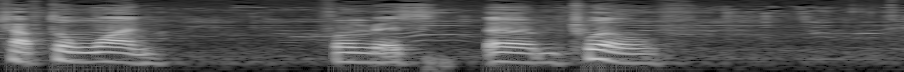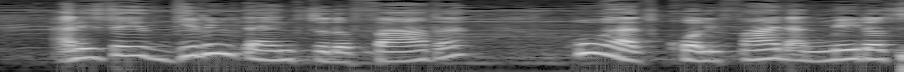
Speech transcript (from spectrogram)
chapter 1, from verse um, 12. And he says, Giving thanks to the Father who has qualified and made us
